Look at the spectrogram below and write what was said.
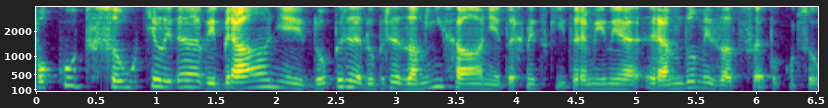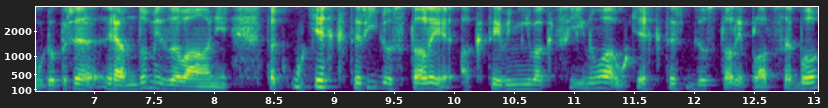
pokud jsou ti lidé vybráni dobře, dobře zamícháni, technický termín je randomizace, pokud jsou dobře randomizováni, tak u těch, kteří dostali aktivní vakcínu a u těch, kteří dostali placebo,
